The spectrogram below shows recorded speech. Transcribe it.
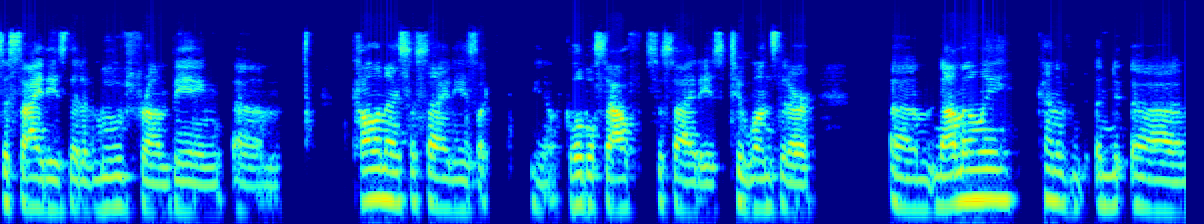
societies that have moved from being um, colonized societies like you know global south societies to ones that are um, nominally kind of uh,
